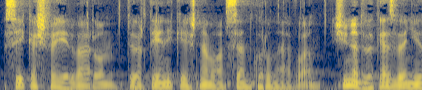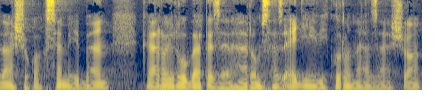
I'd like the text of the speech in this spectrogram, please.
Székesfehérváron történik, és nem a Szent Koronával. És innentől kezdve nyilván sokak szemében Károly Róbert 1301 évi koronázása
